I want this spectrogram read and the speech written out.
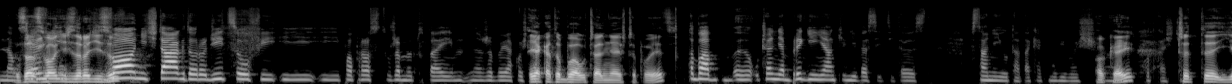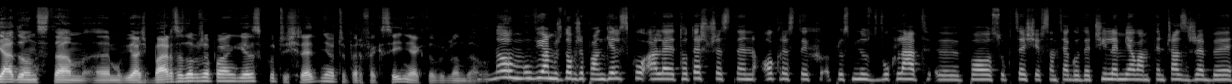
na uczelni, Zadzwonić do rodziców? Dzwonić, tak, do rodziców i, i, i po prostu, żeby tutaj, żeby jakoś... Jaka to była uczelnia, jeszcze powiedz? To była e, uczelnia Brigham Young University, to jest w stanie Utah, tak jak mówiłeś okay. w podcaście. Czy ty jadąc tam e, mówiłaś bardzo dobrze po angielsku, czy średnio, czy perfekcyjnie, jak to wyglądało? No, mówiłam już dobrze po angielsku, ale to też przez ten okres tych plus minus dwóch lat po sukcesie w Santiago de Chile miałam ten czas, żeby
